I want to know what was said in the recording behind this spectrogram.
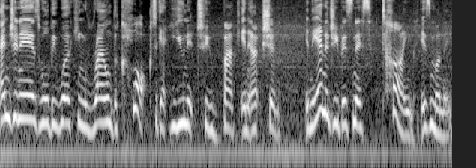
Engineers will be working round the clock to get Unit 2 back in action. In the energy business, time is money.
